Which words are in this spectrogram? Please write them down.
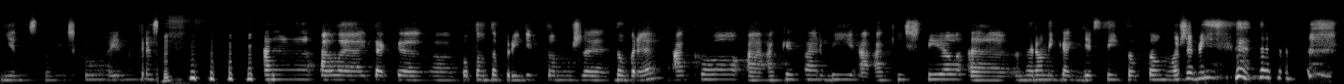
jednu stoličku a jednu kresbu. Ale aj tak uh, potom to príde k tomu, že dobre, ako a aké farby a aký štýl. Uh, Veronika, kde si toto môže byť?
